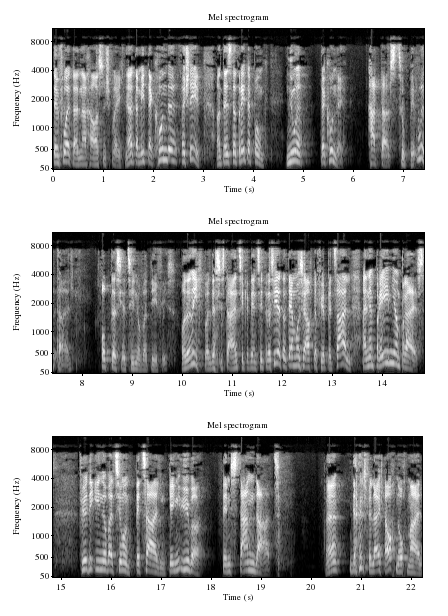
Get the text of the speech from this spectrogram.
den Vorteil nach außen sprechen, ja, damit der Kunde versteht. Und das ist der dritte Punkt. Nur der Kunde hat das zu beurteilen, ob das jetzt innovativ ist oder nicht, weil das ist der Einzige, den es interessiert. Und der muss ja auch dafür bezahlen, einen Premiumpreis für die Innovation bezahlen gegenüber dem Standard. Ja, das ist vielleicht auch nochmal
